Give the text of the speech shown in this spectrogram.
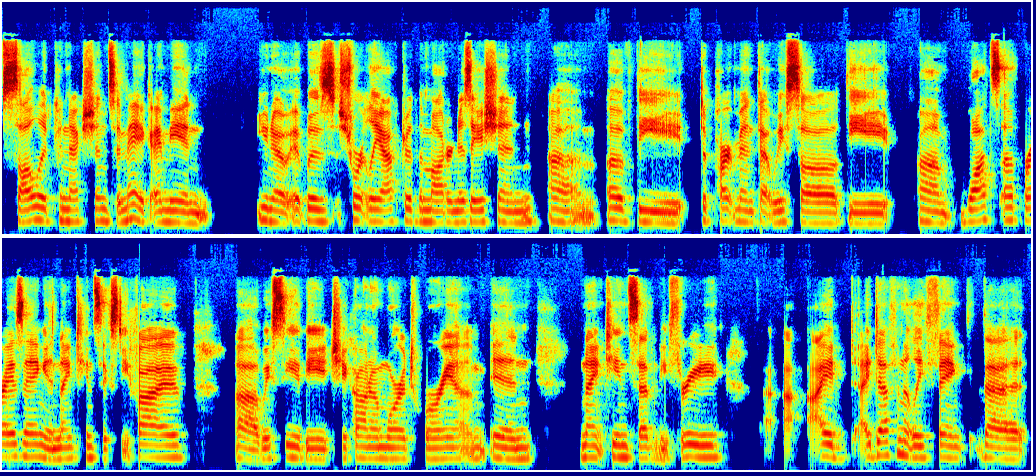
solid connection to make. I mean, you know, it was shortly after the modernization um, of the department that we saw the um, Watts uprising in 1965. Uh, we see the Chicano moratorium in 1973. I, I definitely think that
